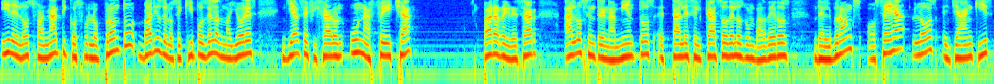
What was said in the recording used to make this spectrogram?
y de los fanáticos. Por lo pronto, varios de los equipos de las mayores ya se fijaron una fecha para regresar a los entrenamientos. Eh, tal es el caso de los bombarderos del Bronx, o sea, los Yankees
